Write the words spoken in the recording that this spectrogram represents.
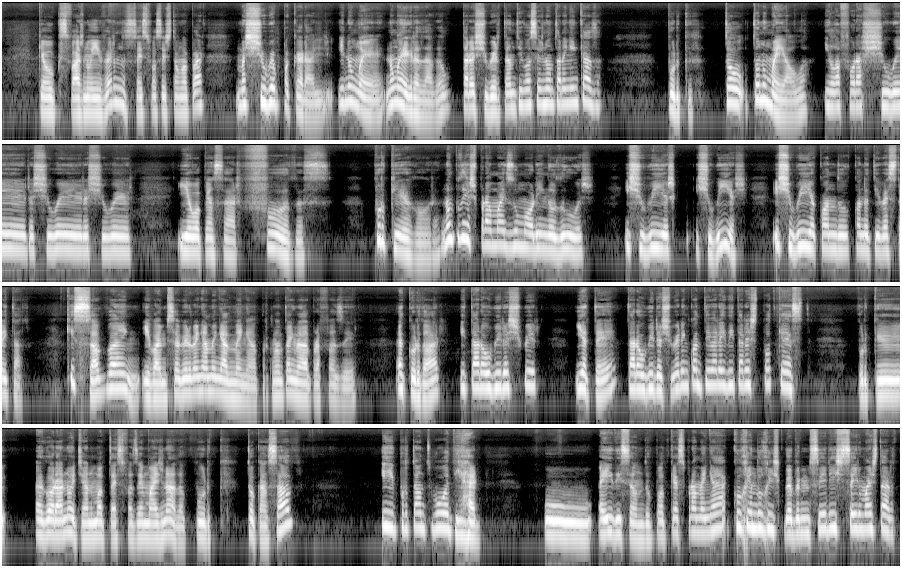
que é o que se faz no inverno, não sei se vocês estão a par, mas choveu para caralho. E não é, não é agradável estar a chover tanto e vocês não estarem em casa. Porque estou numa aula e lá fora a chover, a chover, a chover. E eu a pensar, foda-se, porquê agora? Não podia esperar mais uma horinha ou duas? e chovias, e chovias, e chovia quando, quando eu estivesse deitado. Que isso sabe bem, e vai-me saber bem amanhã de manhã, porque não tenho nada para fazer. Acordar e estar a ouvir a chover. E até estar a ouvir a chover enquanto estiver a editar este podcast. Porque agora à noite já não me apetece fazer mais nada, porque estou cansado e portanto vou adiar o, a edição do podcast para amanhã, correndo o risco de adormecer e isto sair mais tarde.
